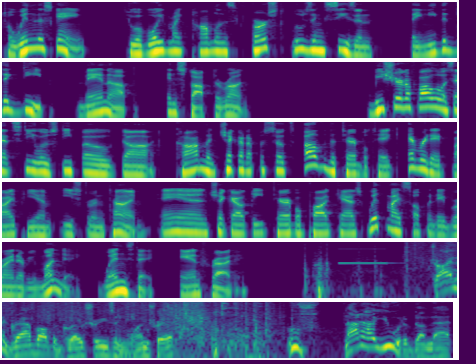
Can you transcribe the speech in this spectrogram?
To win this game, to avoid Mike Tomlin's first losing season, they need to dig deep, man up, and stop the run. Be sure to follow us at SteelersDepot.com and check out episodes of The Terrible Take every day at 5 p.m. Eastern Time. And check out The Terrible Podcast with myself and Dave Bryan every Monday, Wednesday, and Friday. Trying to grab all the groceries in one trip? Oof, not how you would have done that.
